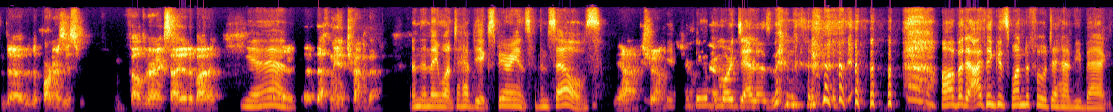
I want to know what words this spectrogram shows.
the, the partners just felt very excited about it. Yeah, definitely a trend there. And then they want to have the experience for themselves. Yeah, sure. Yeah, I think we're more jealous than. oh, but I think it's wonderful to have you back.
